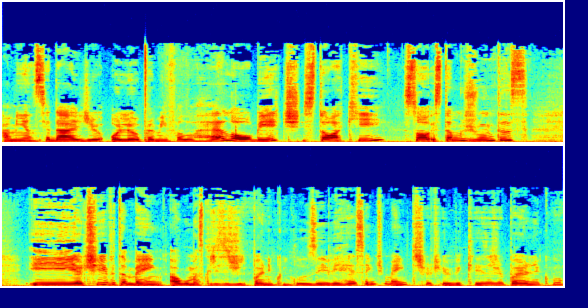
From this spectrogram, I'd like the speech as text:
a minha ansiedade olhou pra mim e falou: Hello, bitch, estou aqui, sou, estamos juntas. E eu tive também algumas crises de pânico, inclusive recentemente eu tive crise de pânico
